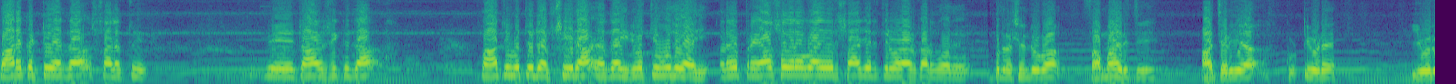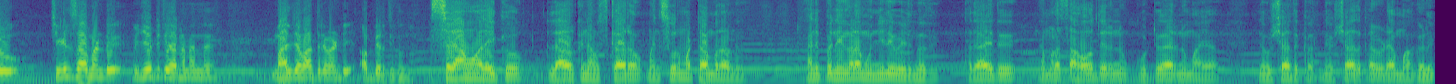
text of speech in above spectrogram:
പാറക്കെട്ട് എന്ന സ്ഥലത്ത് താമസിക്കുന്ന ഫാത്തിമത്ത് നഫ്സീര എന്ന ഇരുപത്തിമൂന്നുകാരി വളരെ പ്രയാസകരമായ ഒരു സാഹചര്യത്തിലൂടെയാണ് കടന്നു പോകുന്നത് മുപ്പത് ലക്ഷം രൂപ സമാഹരിച്ച് ആ ചെറിയ കുട്ടിയുടെ ഈ ഒരു ചികിത്സാ ഫണ്ട് വിജയിപ്പിച്ചു തരണമെന്ന് മാൽജമാത്തിന് വേണ്ടി അഭ്യർത്ഥിക്കുന്നു. അസ്സാം വലൈക്കും എല്ലാവർക്കും നമസ്കാരം. മൻസൂർ മട്ടാമ്പറാണ്. ഞാനിപ്പോൾ നിങ്ങളെ മുന്നിൽ വരുന്നത്. അതായത് നമ്മളെ സഹോദരനും കൂട്ടുകാരനുമായ നൗഷാദ് ഖാൻ നൗഷാദ് ഖായുടെ മകൾ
